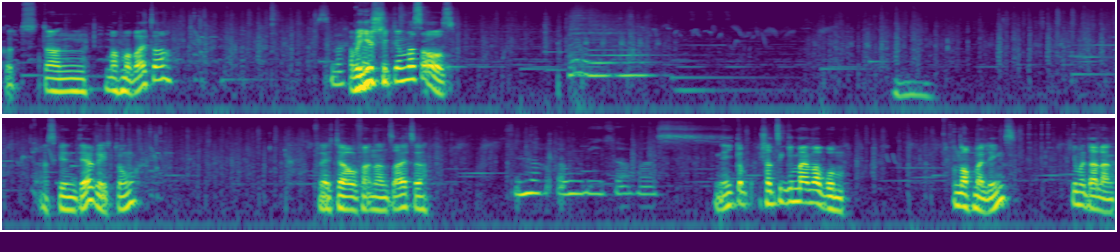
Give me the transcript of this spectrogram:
Gut, dann machen wir weiter. Aber hier steht irgendwas aus. Es geht in der Richtung. Vielleicht da auf der anderen Seite. Sind noch irgendwie sowas. Ne, ich glaube, Schatzi, geh mal einmal rum. Und nochmal links. Geh mal da lang.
